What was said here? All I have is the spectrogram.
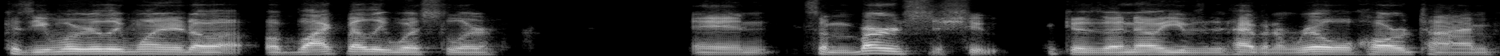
because he really wanted a, a black belly whistler and some birds to shoot because I know he was having a real hard time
